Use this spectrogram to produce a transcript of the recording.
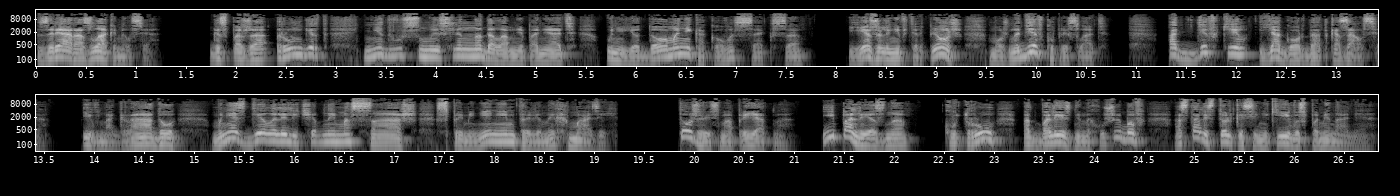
Зря разлакомился. Госпожа Рунгерт недвусмысленно дала мне понять, у нее дома никакого секса. Ежели не втерпешь, можно девку прислать. От девки я гордо отказался. И в награду мне сделали лечебный массаж с применением травяных мазей. Тоже весьма приятно и полезно. К утру от болезненных ушибов остались только синяки и воспоминания.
